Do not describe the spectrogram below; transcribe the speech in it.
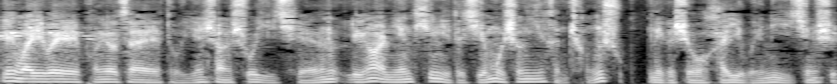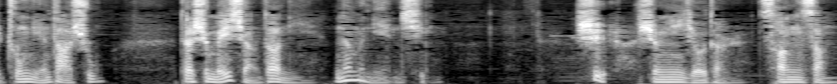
另外一位朋友在抖音上说，以前零二年听你的节目，声音很成熟，那个时候还以为你已经是中年大叔，但是没想到你那么年轻。是，声音有点沧桑。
